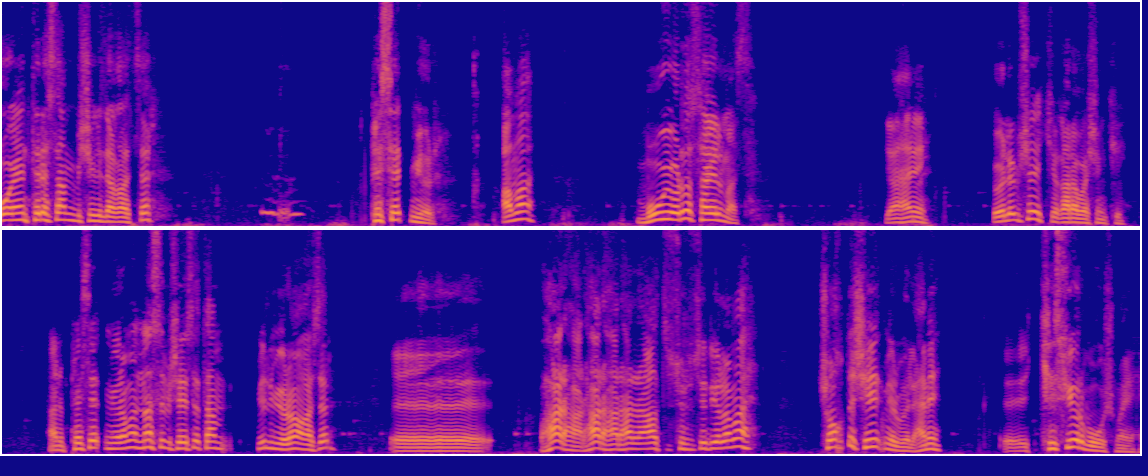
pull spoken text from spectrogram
O enteresan bir şekilde arkadaşlar pes etmiyor. Ama boğuyor da sayılmaz. Yani hani öyle bir şey ki Karabaş'ın ki. Hani pes etmiyor ama nasıl bir şeyse tam bilmiyorum arkadaşlar. Ee, har har har har har altı sürtüs ediyor ama çok da şey etmiyor böyle. Hani e, kesiyor boğuşmayı.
